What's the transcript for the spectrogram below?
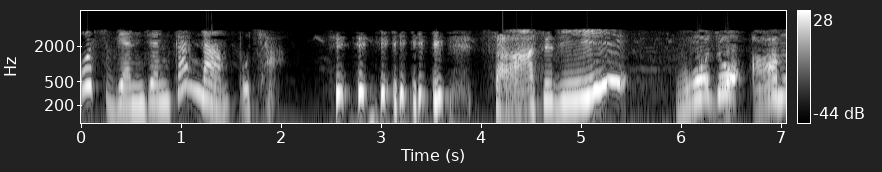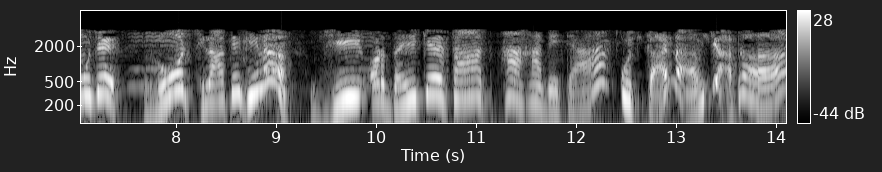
उस व्यंजन का नाम पूछा। सास जी, वो जो आप मुझे रोज खिलाती थी ना घी और दही के साथ। हाँ हाँ बेटा। उसका नाम क्या था?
